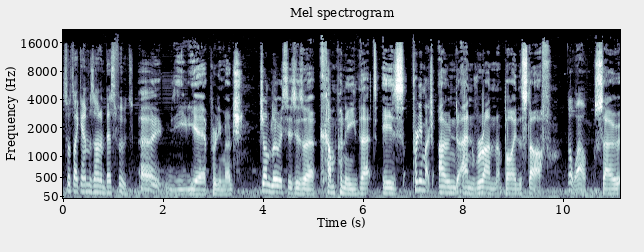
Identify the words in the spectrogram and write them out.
So it's like Amazon and Best Foods. Uh, yeah, pretty much. John Lewis's is a company that is pretty much owned and run by the staff. Oh wow. So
